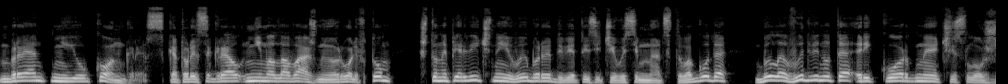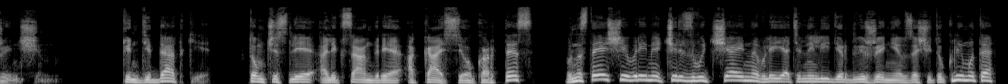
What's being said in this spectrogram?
Brand New Congress, который сыграл немаловажную роль в том, что на первичные выборы 2018 года было выдвинуто рекордное число женщин. Кандидатки, в том числе Александрия Акасио-Кортес, в настоящее время чрезвычайно влиятельный лидер движения в защиту климата,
